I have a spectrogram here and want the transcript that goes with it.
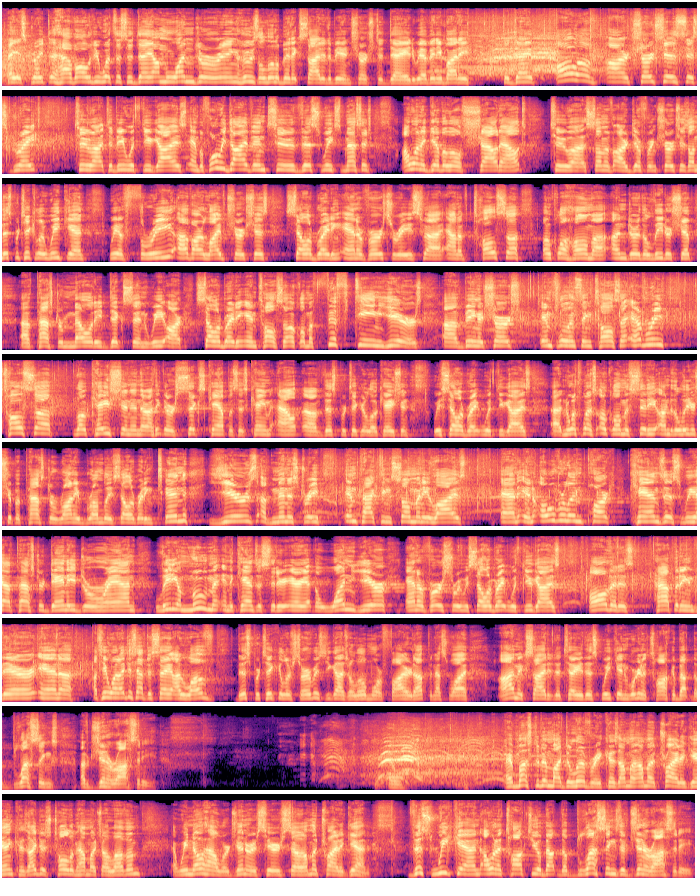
Hey, it's great to have all of you with us today. I'm wondering who's a little bit excited to be in church today. Do we have anybody today? All of our churches, it's great to, uh, to be with you guys. And before we dive into this week's message, I want to give a little shout out to uh, some of our different churches. On this particular weekend, we have three of our life churches celebrating anniversaries uh, out of Tulsa, Oklahoma, under the leadership of Pastor Melody Dixon. We are celebrating in Tulsa, Oklahoma, 15 years of being a church influencing Tulsa. Every Tulsa location in there. I think there are six campuses came out of this particular location. We celebrate with you guys. Uh, Northwest Oklahoma City, under the leadership of Pastor Ronnie Brumley, celebrating 10 years of ministry, impacting so many lives. And in Overland Park, Kansas, we have Pastor Danny Duran leading a movement in the Kansas City area at the one year anniversary. We celebrate with you guys all that is happening there. And uh, I'll tell you what, I just have to say, I love this particular service, you guys are a little more fired up, and that's why I'm excited to tell you this weekend we're going to talk about the blessings of generosity. It must have been my delivery because I'm, I'm going to try it again because I just told him how much I love him. And we know how we're generous here, so I'm going to try it again. This weekend, I want to talk to you about the blessings of generosity.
